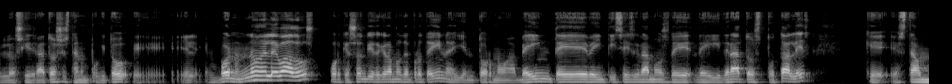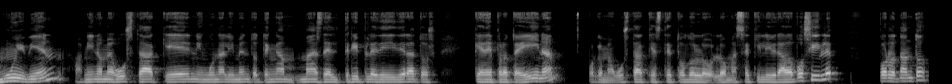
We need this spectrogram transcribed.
los hidratos están un poquito, eh, bueno, no elevados, porque son 10 gramos de proteína y en torno a 20, 26 gramos de, hidratos totales, que está muy bien. A mí no me gusta que ningún alimento tenga más del triple de hidratos que de proteína, porque me gusta que esté todo lo, lo más equilibrado posible. Por lo tanto,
